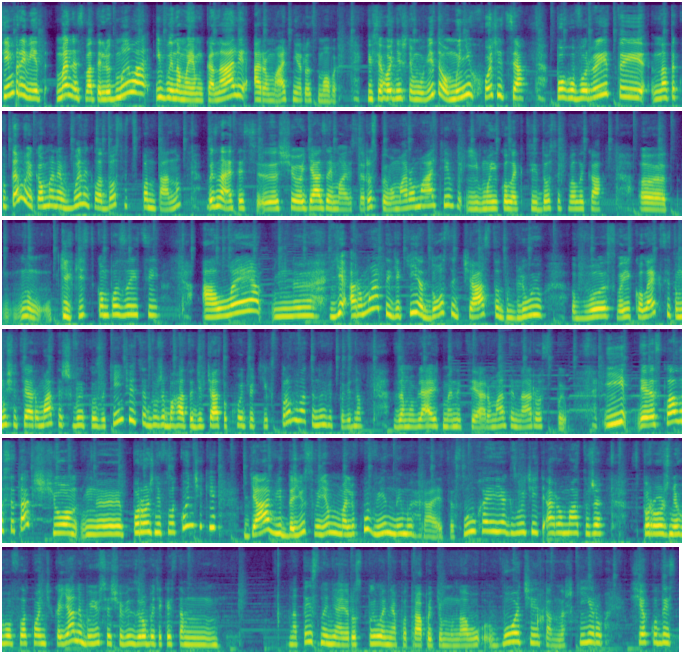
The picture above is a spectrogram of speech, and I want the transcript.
Всім привіт! Мене звати Людмила, і ви на моєму каналі Ароматні розмови. І в сьогоднішньому відео мені хочеться поговорити на таку тему, яка в мене виникла досить спонтанно. Ви знаєте, що я займаюся розпивом ароматів, і в моїй колекції досить велика е, ну, кількість композицій. Але е, є аромати, які я досить часто дублюю в своїй колекції, тому що ці аромати швидко закінчуються. Дуже багато дівчаток хочуть їх спробувати. Ну, відповідно, замовляють в мене ці аромати на розпив. І е, склалося так, що е, порожні флакончики я віддаю своєму малюку, він ними грається. Слухає, як звучить аромат уже з порожнього флакончика. Я не боюся, що він зробить якесь там. Натиснення і розпилення потрапить йому на в в очі, там на шкіру, ще кудись.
